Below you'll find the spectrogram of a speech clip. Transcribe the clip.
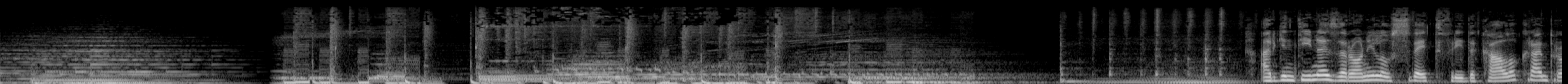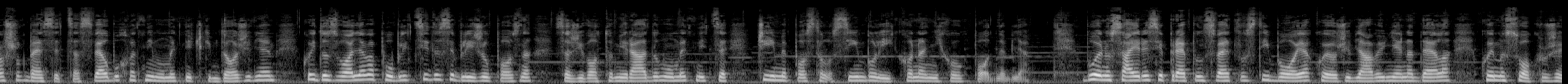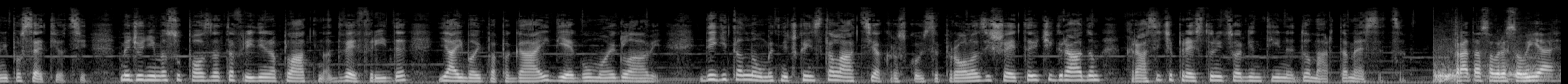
Argentina je zaronila u svet Frida Kahlo krajem prošlog meseca sveobuhvatnim umetničkim doživljajem koji dozvoljava publici da se bliže upozna sa životom i radom umetnice, čime postalo simbol i ikona njihovog podneblja. Buenos Aires je prepun svetlosti i boja koje oživljavaju njena dela kojima su okruženi posetioci. Među njima su poznata Fridina platna, dve Fride, ja i moj papagaj, Diego u mojoj glavi. Digitalna umetnička instalacija kroz koju se prolazi šetajući gradom krasiće prestonicu Argentine do marta meseca.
